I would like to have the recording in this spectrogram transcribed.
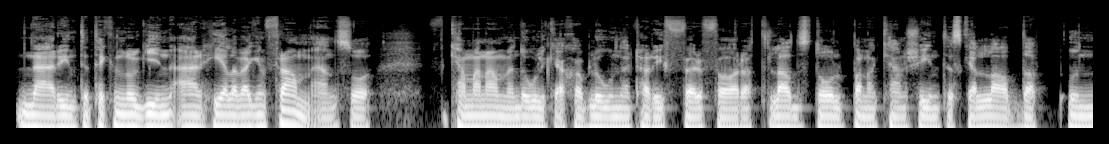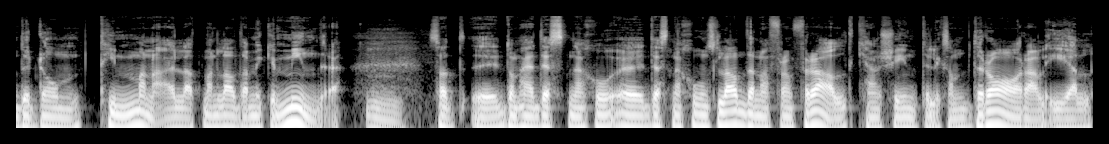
när inte teknologin är hela vägen fram än så kan man använda olika schabloner, tariffer för att laddstolparna kanske inte ska ladda under de timmarna eller att man laddar mycket mindre. Så att eh, de här destination, eh, destinationsladdarna framför allt kanske inte liksom drar all el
